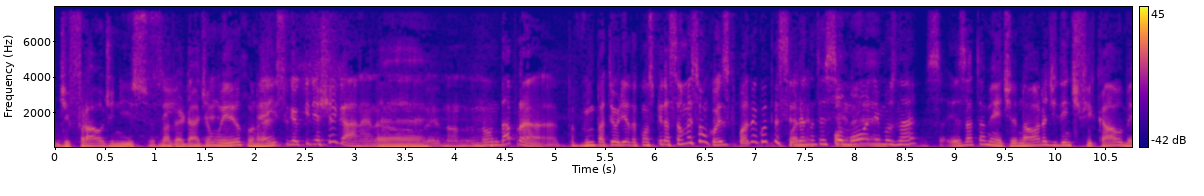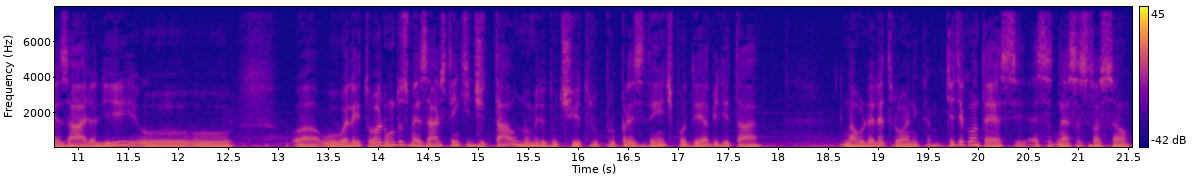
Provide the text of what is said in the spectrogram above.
de fraude nisso. Sim, Na verdade, é, um erro, né? É isso que eu queria chegar, né? É... Não, não, dá para vir para teoria da conspiração, mas são coisas que podem acontecer. Pode né? acontecer. Homônimos, né? né? Exatamente. Na hora de identificar o mesário ali, o, o, o eleitor, um dos mesários tem que ditar o número do título para o presidente poder habilitar na urna eletrônica. O que, que acontece essa, nessa situação?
